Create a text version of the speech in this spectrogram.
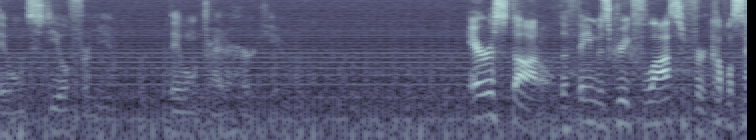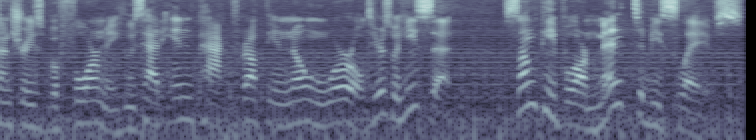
they won't steal from you, they won't try to hurt you. Aristotle, the famous Greek philosopher a couple centuries before me, who's had impact throughout the known world, here's what he said Some people are meant to be slaves,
